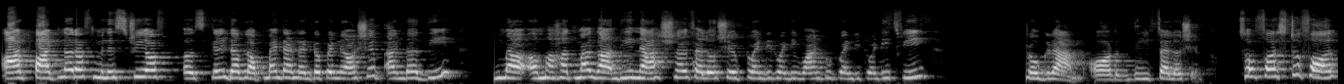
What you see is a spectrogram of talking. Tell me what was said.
are partner of Ministry of uh, Skill Development and Entrepreneurship under the uh, Mahatma Gandhi National Fellowship 2021 to 2023 program or the fellowship. So first of all,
